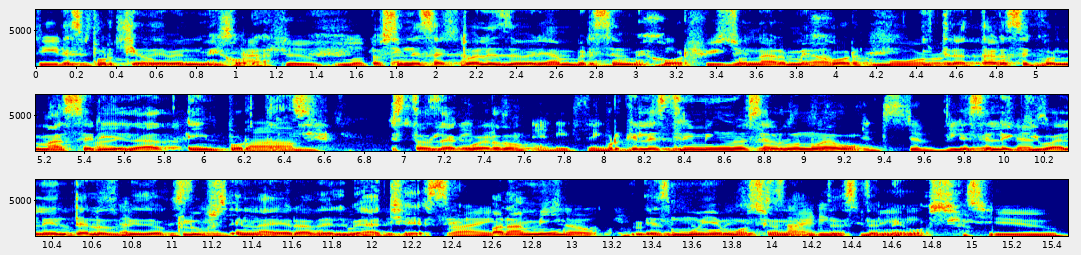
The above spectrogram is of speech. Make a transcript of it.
es porque deben mejorar. Los cines actuales deberían verse mejor, sonar mejor y tratarse con más seriedad e importancia. ¿Estás de acuerdo? Porque el streaming no es algo nuevo. Es el equivalente a los videoclubs en la era del VHS. Para mí es muy emocionante este negocio.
